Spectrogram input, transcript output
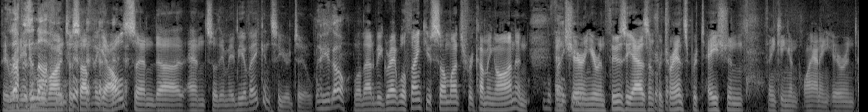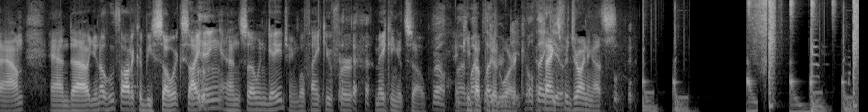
they're Enough ready to move on to something else, and uh, and so there may be a vacancy or two. there you go. Well, that'd be great. Well, thank you so much for coming on and, and thank you. sharing your enthusiasm for transportation, thinking, and planning here in town. And, uh, you know, who thought it could be so exciting and so engaging? Well, thank you for making it so. Well, and keep up the good work. Well, thank thanks you. for joining us.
